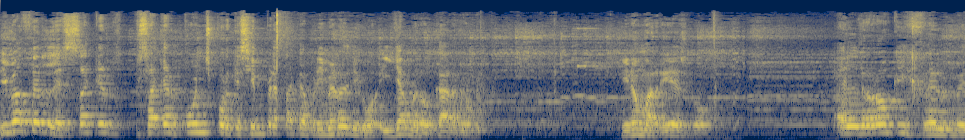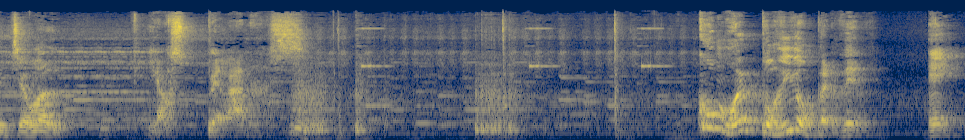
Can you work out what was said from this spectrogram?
Iba a hacerle sucker, punch porque siempre ataca primero y digo, y ya me lo cargo. Y no me arriesgo. El Rocky Helmet, chaval. Dios, pelanas. ¿Cómo he podido perder? Eh,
